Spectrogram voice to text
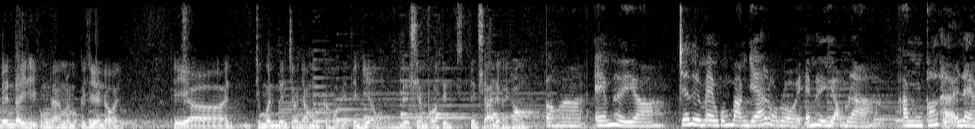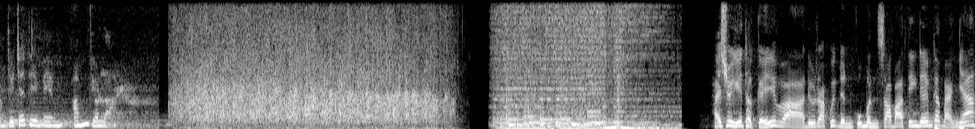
đến đây thì cũng đã là một cái duyên rồi. Thì ờ, chúng mình nên cho nhau một cơ hội để tìm hiểu để xem có tiến tiến xa được hay không. Còn à, em thì ờ, trái tim em cũng băng giá lâu rồi. Em hy vọng là anh có thể làm cho trái tim em ấm trở lại. Hãy suy nghĩ thật kỹ và đưa ra quyết định của mình sau 3 tiếng đếm các bạn nhé.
